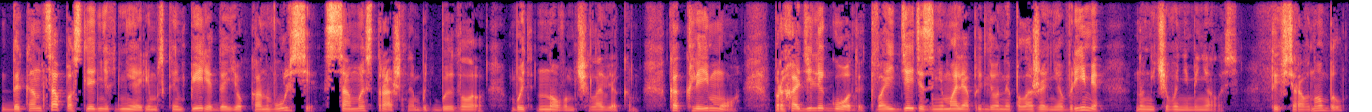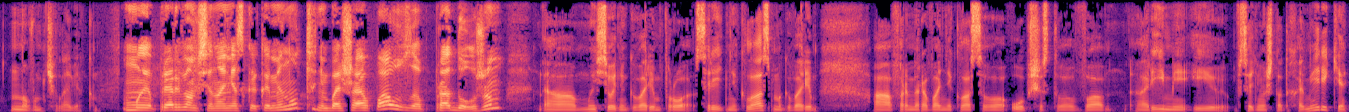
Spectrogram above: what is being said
До конца последних дней Римской империи, до ее конвульсии, самое страшное быть, было быть новым человеком. Как клеймо. Проходили годы, твои дети занимали определенное положение в Риме, но ничего не менялось. Ты все равно был новым человеком. Мы прервемся на несколько минут, небольшая пауза, продолжим. А, мы сегодня говорим про средний класс, мы говорим о формировании классового общества в Риме и в Соединенных Штатах Америки.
